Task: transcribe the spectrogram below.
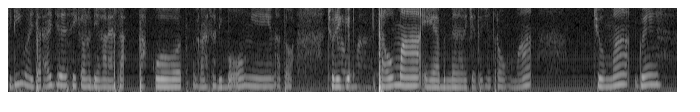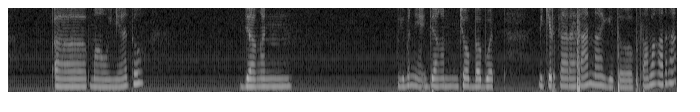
Jadi wajar aja sih kalau dia ngerasa takut ngerasa dibohongin atau curiga trauma, trauma. Iya benar jatuhnya trauma. Cuma gue uh, maunya tuh jangan gimana ya jangan coba buat mikir ke arah sana gitu. Pertama karena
